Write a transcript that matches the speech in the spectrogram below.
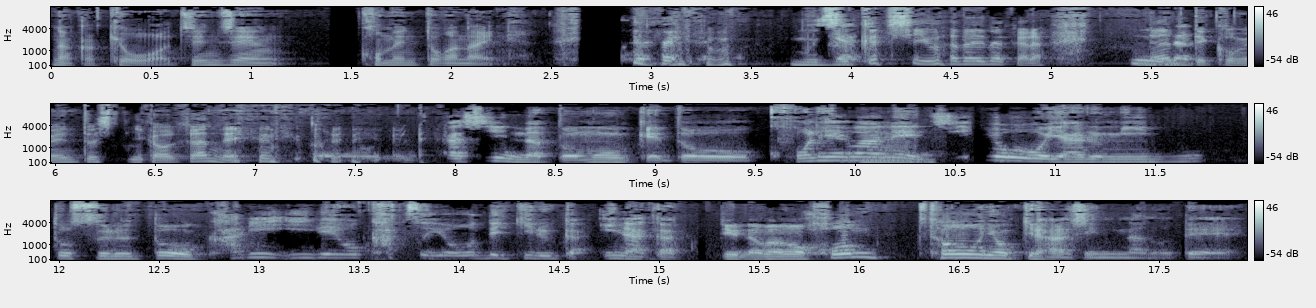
なんか今日は全然コメントがないね。難しい話題だから、なんてコメントしていいかわかんないよね、これ。難しいんだと思うけど、これはね、うん、事業をやる身とすると、借り入れを活用できるか否かっていうのはもう本当に大きな話なので、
